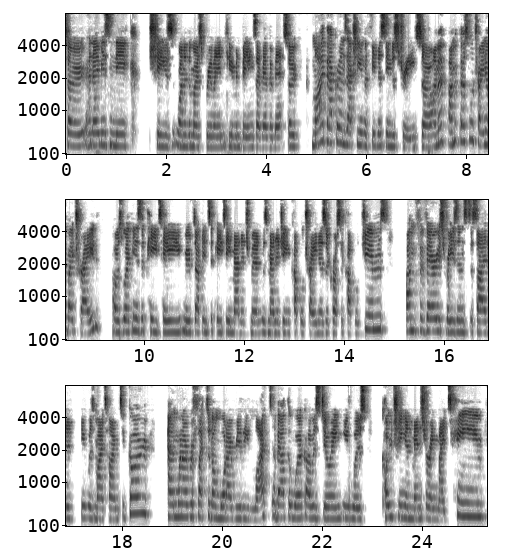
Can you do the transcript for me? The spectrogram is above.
so her name is Nick. She's one of the most brilliant human beings I've ever met. So my background is actually in the fitness industry. So I'm a I'm a personal trainer by trade. I was working as a PT, moved up into PT management, was managing a couple trainers across a couple gyms. Um, for various reasons, decided it was my time to go. And when I reflected on what I really liked about the work I was doing, it was coaching and mentoring my team.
